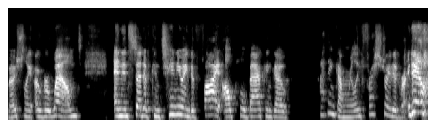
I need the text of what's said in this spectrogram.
emotionally overwhelmed. And instead of continuing to fight, I'll pull back and go, I think I'm really frustrated right now.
